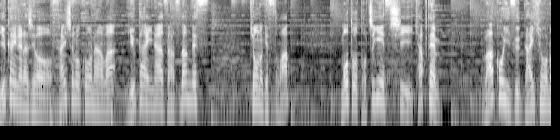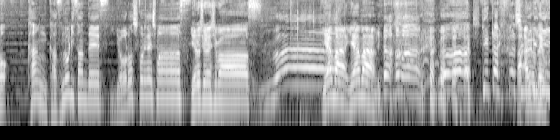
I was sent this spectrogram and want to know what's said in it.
愉快なラジオ最初のコーナーは愉快な雑談です。今日のゲストは元栃木 SC キャプテンワコイズ代表の菅和則さんです。よろしくお願いします。よろしくお願いします。うわヤマンヤマン。ヤマン。うわー聞けた久しぶりに。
